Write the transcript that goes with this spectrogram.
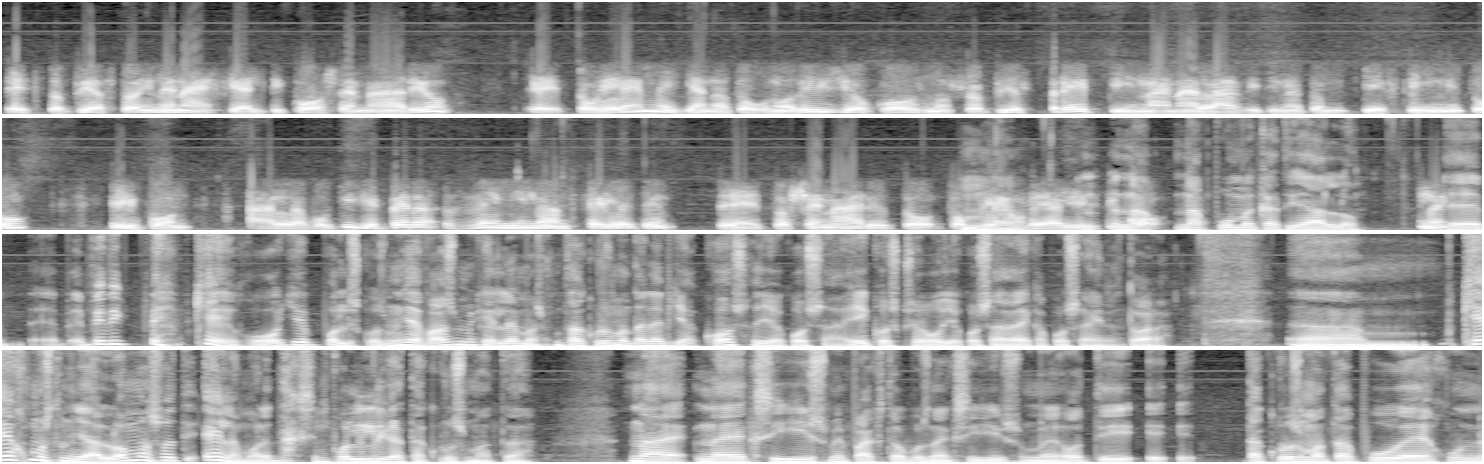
Έτσι, το οποίο αυτό είναι ένα εφιαλτικό σενάριο. Ε, το λέμε για να το γνωρίζει ο κόσμος, ο οποίος πρέπει να αναλάβει την ατομική ευθύνη του. Λοιπόν, αλλά από εκεί και πέρα δεν είναι, αν θέλετε, ε, το σενάριο το, το πλέον ρεαλιστικό. Να, να πούμε κάτι άλλο. Ναι. Ε, επειδή και εγώ και πολλοί κόσμοι διαβάζουμε και λέμε, ας πούμε, τα κρούσματα είναι 200, 220, ξέρω 210 πόσα είναι τώρα. Ε, και έχουμε στο μυαλό μας ότι έλα μου, εντάξει, είναι πολύ λίγα τα κρούσματα. Να, να εξηγήσουμε, υπάρχει τρόπος να εξηγήσουμε ότι ε, ε, τα κρούσματα που έχουν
